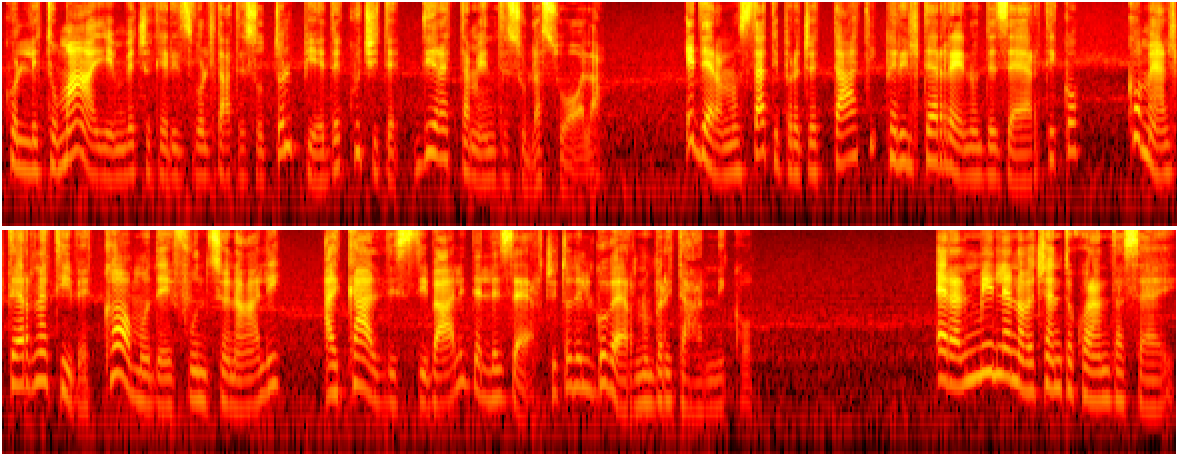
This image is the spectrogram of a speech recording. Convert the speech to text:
con le tomaie invece che risvoltate sotto il piede cucite direttamente sulla suola ed erano stati progettati per il terreno desertico come alternative comode e funzionali ai caldi stivali dell'esercito del governo britannico. Era il 1946.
